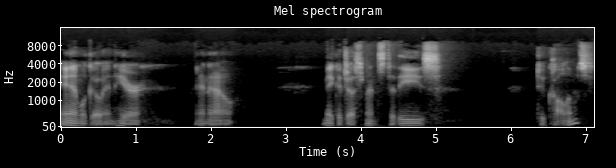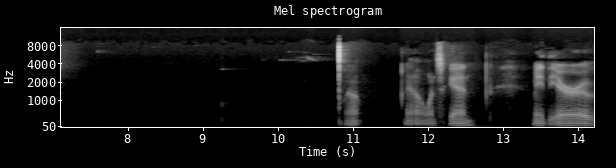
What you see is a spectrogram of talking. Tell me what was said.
And we'll go in here and now make adjustments to these two columns. Oh, now once again, made the error of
